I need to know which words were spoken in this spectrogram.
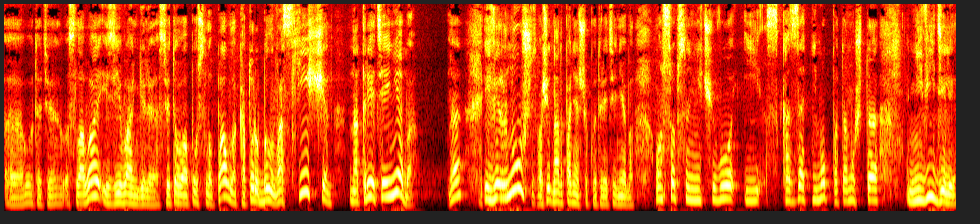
э, вот эти слова из Евангелия святого апостола Павла, который был восхищен на третье небо. Да? И вернувшись, вообще надо понять, что такое третье небо, он, собственно, ничего и сказать не мог, потому что не видели,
